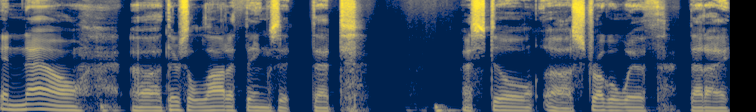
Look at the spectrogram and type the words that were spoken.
and now uh, there's a lot of things that that I still uh, struggle with. That I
